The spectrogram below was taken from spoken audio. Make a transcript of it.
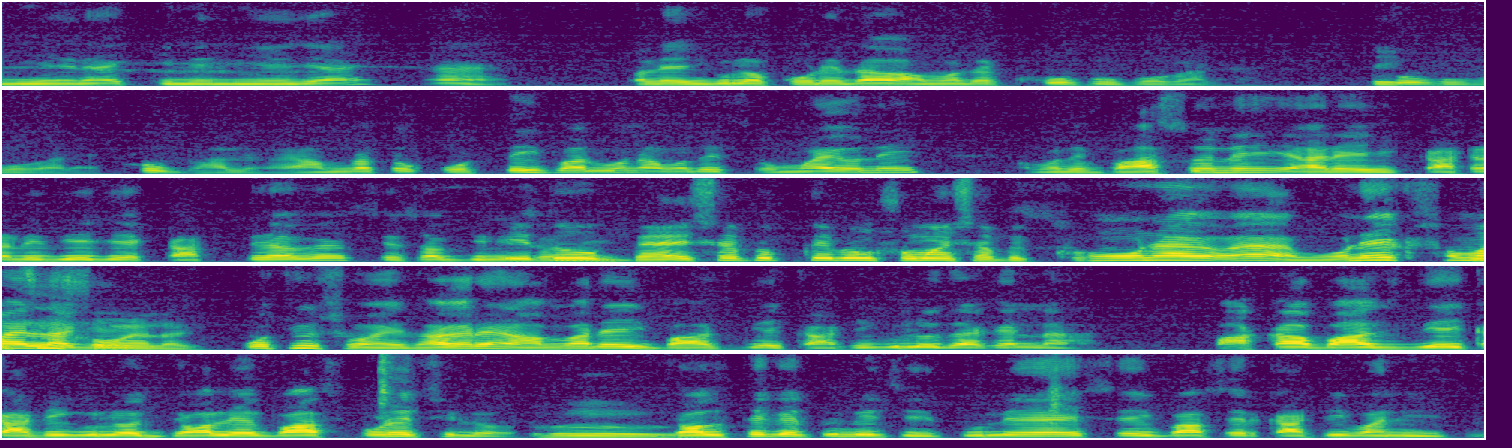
নিয়ে নেয় কিনে নিয়ে যায় হ্যাঁ? ফলে এইগুলো করে দাও আমাদের খুব উপকার। খুব উপকার হয় খুব ভালো হয়। আমরা তো করতেই পারব না আমাদের সময়ও নেই আমাদের বাসও নেই আর এই কাটারি দিয়ে যে কাটতে হবে সেসব জিনিস তো ব্যয় সাপেক্ষ এবং সময় সাপেক্ষ। হ্যাঁ অনেক সময় লাগে। সময় লাগে। প্রচুর সময়। ধরেন আমার এই বাস এই কাঠিগুলো দেখেন না পাকা বাঁশ দিয়ে এই কাঠিগুলো জলে বাঁশ পড়েছিল জল থেকে তুলেছি তুলে সেই বাঁশের কাঠি বানিয়েছি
